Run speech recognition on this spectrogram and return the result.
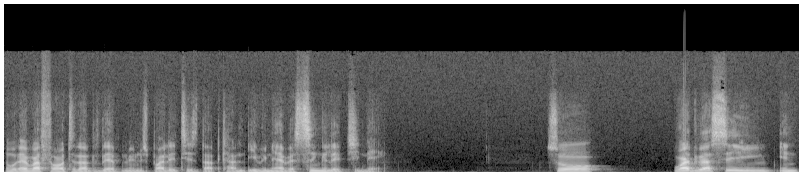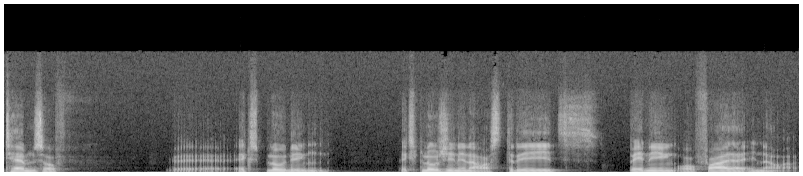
whoever thought that will have municipalities that can even have a single engineer. So, what we are seeing in terms of uh, exploding, explosion in our streets, burning or fire in our,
